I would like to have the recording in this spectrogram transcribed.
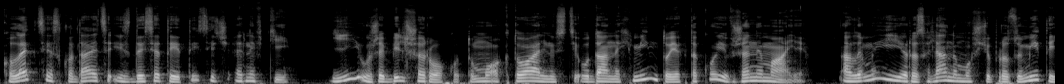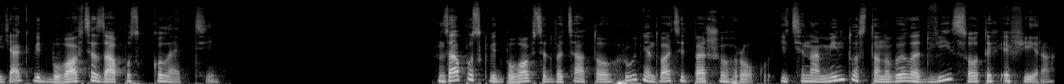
Колекція складається із 10 тисяч NFT. Їй уже більше року, тому актуальності у даних мінто як такої вже немає але ми її розглянемо, щоб розуміти, як відбувався запуск колекції. Запуск відбувався 20 грудня 2021 року, і ціна Мінту становила 2 сотих ефіра.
